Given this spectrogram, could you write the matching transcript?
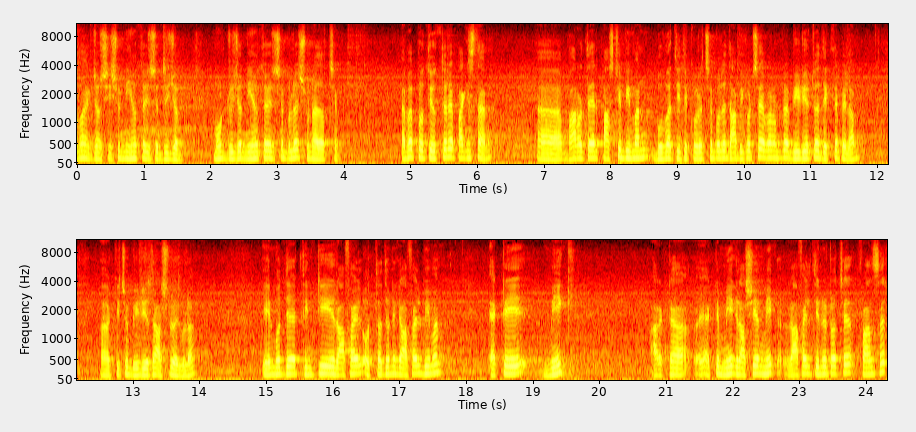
এবং একজন শিশু নিহত হয়েছে দুজন মোট দুজন নিহত হয়েছে বলে শোনা যাচ্ছে। এবার প্রতি উত্তরে পাকিস্তান ভারতের পাঁচটি বিমান ভূপাতিত করেছে বলে দাবি করছে এবং আমরা ভিডিওটা দেখতে পেলাম। কিছু ভিডিওতে আসলো এগুলা। এর মধ্যে তিনটি রাফাইল অত্যাধুনিক রাফাইল বিমান, একটি মিগ, আরেকটা, একটি মিগ, রাশিয়ান মিগ রাফাইল তিনটা হচ্ছে ফ্রান্সের,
